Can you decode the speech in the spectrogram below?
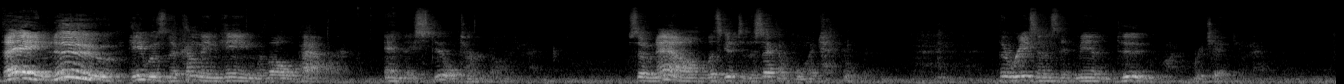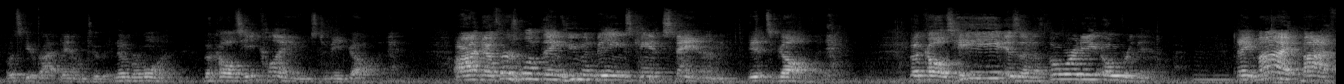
They knew he was the coming king with all the power, and they still turned on him. So now, let's get to the second point. the reasons that men do reject him. Let's get right down to it. Number one, because he claims to be God. All right, now if there's one thing human beings can't stand, it's God. Because he is an authority over them. They might, by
